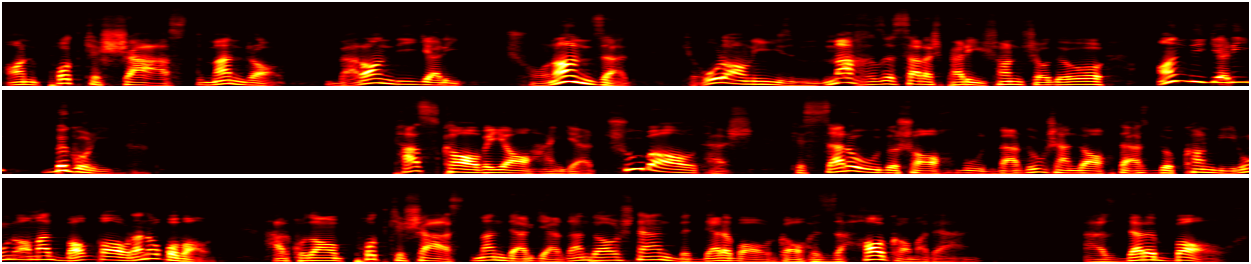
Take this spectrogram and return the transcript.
آن پتک شست من را بران دیگری چنان زد که او را نیز مغز سرش پریشان شده و آن دیگری بگریخت. پس کاوه آهنگر چوب آتش که سر او دو شاخ بود بر دوش انداخته از دکان بیرون آمد با قارن و قباد. هر کدام پت که شست من در گردن داشتند به در بارگاه زحاک آمدند. از در باغ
